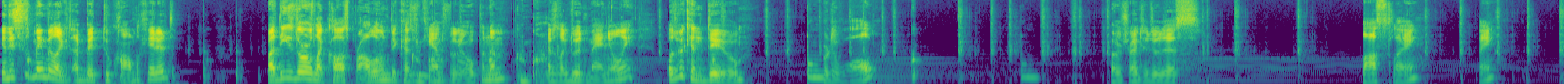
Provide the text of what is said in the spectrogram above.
And this is maybe like a bit too complicated. But these doors like cause problems because you can't really open them. You have to like do it manually. What we can do for the wall. So trying to do this. Last clay. Okay. I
